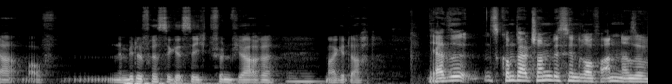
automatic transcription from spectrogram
ja, auf eine mittelfristige Sicht, fünf Jahre mhm. mal gedacht. Ja, also es kommt halt schon ein bisschen drauf an. Also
